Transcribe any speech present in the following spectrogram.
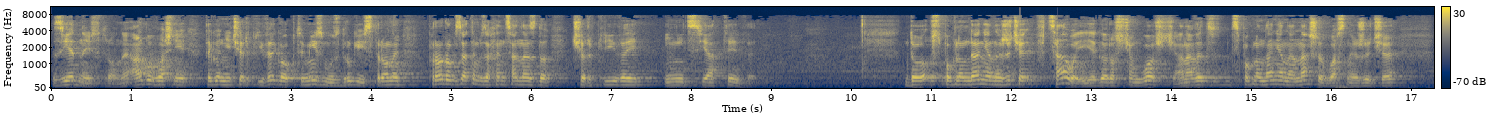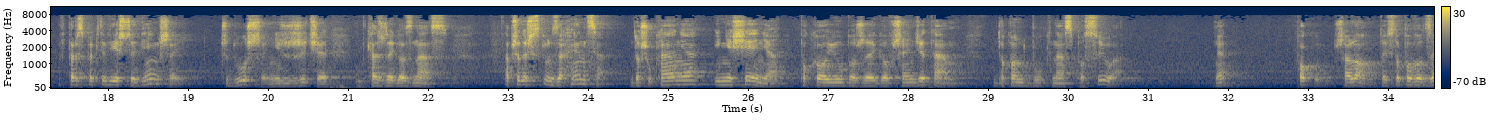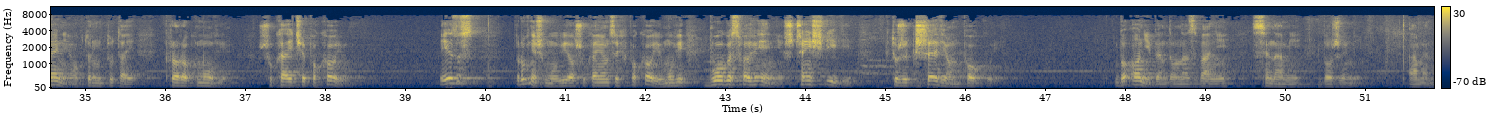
z jednej strony, albo właśnie tego niecierpliwego optymizmu z drugiej strony, prorok zatem zachęca nas do cierpliwej inicjatywy. Do spoglądania na życie w całej jego rozciągłości, a nawet spoglądania na nasze własne życie w perspektywie jeszcze większej czy dłuższej niż życie każdego z nas. A przede wszystkim zachęca do szukania i niesienia pokoju Bożego wszędzie tam, dokąd Bóg nas posyła. Nie? Pokój, szalom, to jest to powodzenie, o którym tutaj prorok mówi. Szukajcie pokoju. Jezus również mówi o szukających pokoju. Mówi błogosławieni, szczęśliwi, którzy krzewią pokój, bo oni będą nazwani synami Bożymi. Amen.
